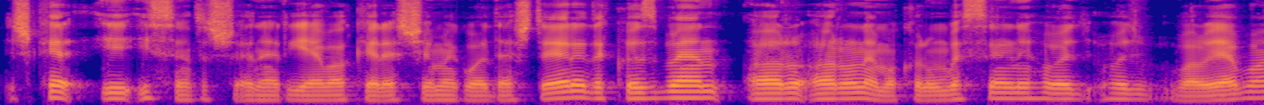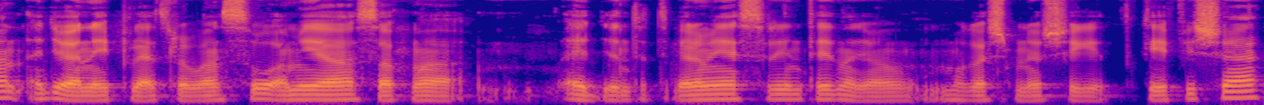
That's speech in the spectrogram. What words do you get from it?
és ke- iszonyatos energiával keresi a megoldást erre, de közben ar- arról nem akarunk beszélni, hogy, hogy valójában egy olyan épületről van szó, ami a szakma egyöntetű véleménye szerint egy nagyon magas minőségét képvisel,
